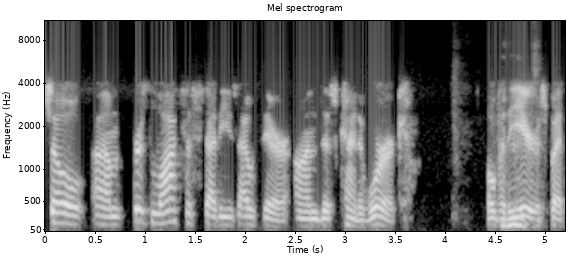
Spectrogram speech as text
So um, there's lots of studies out there on this kind of work over the mm-hmm. years, but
